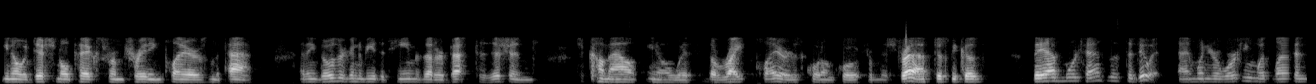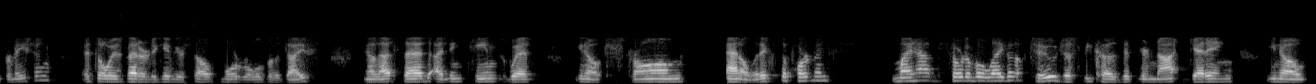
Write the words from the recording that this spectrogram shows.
you know additional picks from trading players in the past. I think those are going to be the teams that are best positioned to come out, you know, with the right players, quote unquote, from this draft, just because they have more chances to do it. And when you're working with less information, it's always better to give yourself more rolls of the dice. You know, that said, I think teams with, you know, strong analytics departments might have sort of a leg up too, just because if you're not getting, you know,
